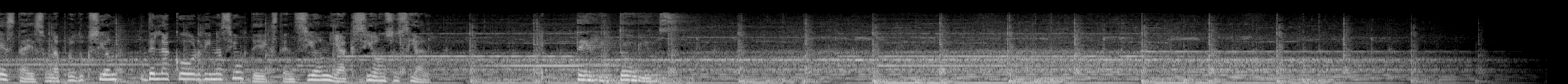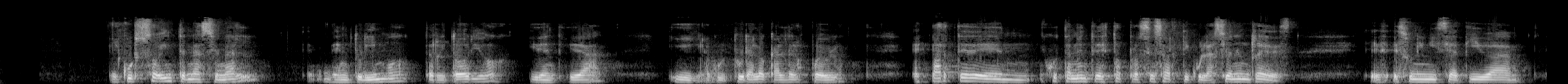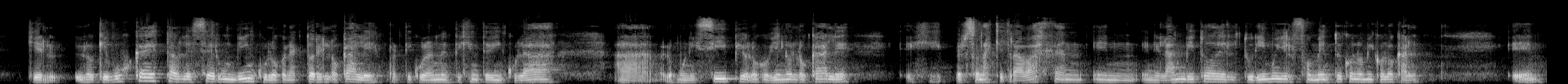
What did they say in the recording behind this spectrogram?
Esta es una producción de la Coordinación de Extensión y Acción Social. Territorios. El curso internacional de turismo, territorio, identidad y la cultura local de los pueblos es parte de justamente de estos procesos de articulación en redes es, una iniciativa que lo que busca es establecer un vínculo con actores locales, particularmente gente vinculada a los municipios, los gobiernos locales, eh, personas que trabajan en, el ámbito del turismo y el fomento económico local, eh,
